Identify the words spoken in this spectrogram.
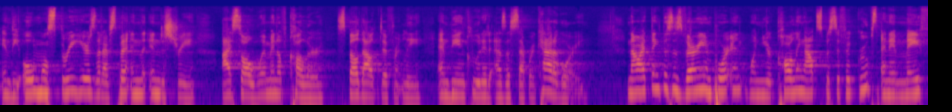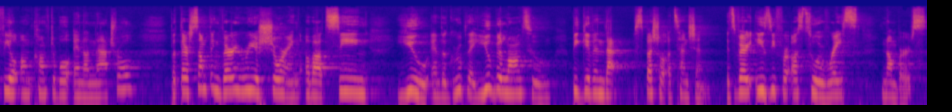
in the almost three years that I've spent in the industry, I saw women of color spelled out differently and be included as a separate category. Now, I think this is very important when you're calling out specific groups and it may feel uncomfortable and unnatural, but there's something very reassuring about seeing you and the group that you belong to be given that special attention. It's very easy for us to erase numbers.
